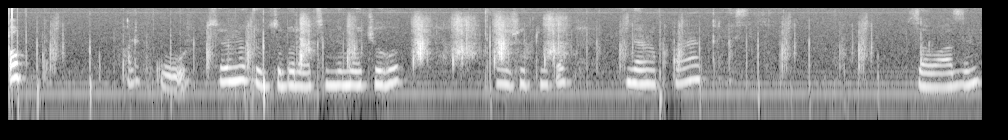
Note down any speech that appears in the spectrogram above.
Оп. Паркур. Все одно тут забиратися нема чого. Вже тут на пакость. Залазим.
